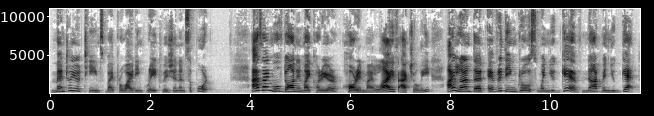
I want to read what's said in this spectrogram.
mentor your teams by providing great vision and support. As I moved on in my career, or in my life actually, I learned that everything grows when you give, not when you get.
